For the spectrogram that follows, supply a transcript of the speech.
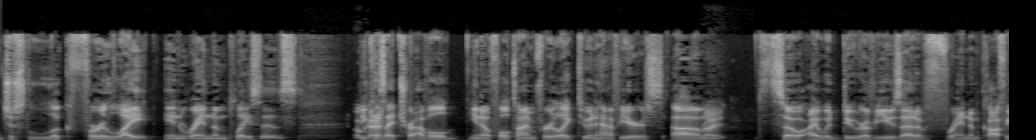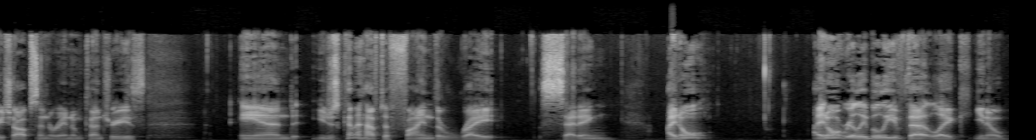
just look for light in random places Okay. because I traveled, you know, full time for like two and a half years. Um, right So I would do reviews out of random coffee shops in random countries, and you just kind of have to find the right setting. I don't, I don't really believe that like you know,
